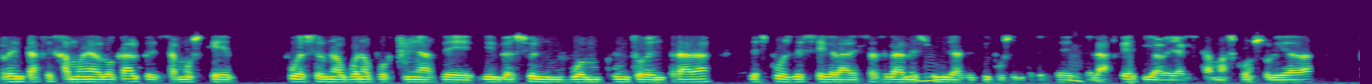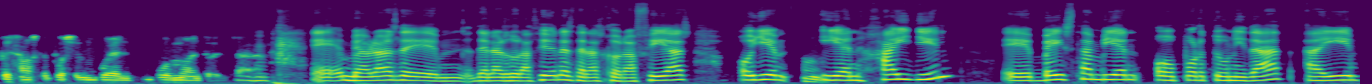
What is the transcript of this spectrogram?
renta fija moneda local pensamos que puede ser una buena oportunidad de, inversión y un buen punto de entrada después de esas grandes subidas de tipos de interés de, la FED y ahora ya que está más consolidada, pensamos que puede ser un buen, buen momento de entrada. Eh, me hablas de, las duraciones, de las geografías. Oye, mm. ¿y en high yield? Eh, ¿Veis también oportunidad? Ahí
